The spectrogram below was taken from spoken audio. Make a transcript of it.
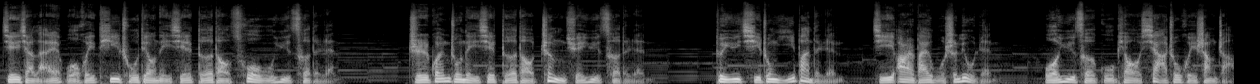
接下来我会剔除掉那些得到错误预测的人，只关注那些得到正确预测的人。对于其中一半的人，即二百五十六人，我预测股票下周会上涨；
